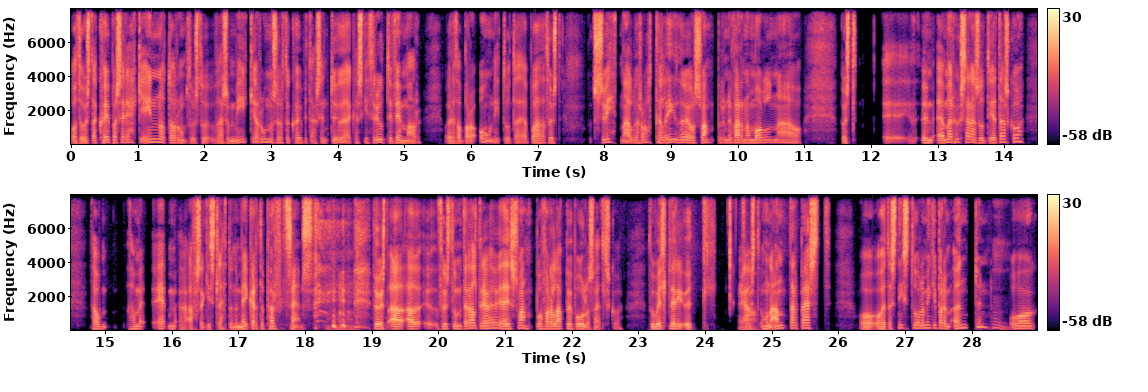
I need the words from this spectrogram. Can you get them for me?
Og þú veist að kaupa sér ekki innótt á rúm. Þú veist, þú, það er svo mikið á rúmum sem þú ert að kaupa í dag sem dugaði kannski þrjú til fimm ár og eru þá bara ónýtt út af því að búið að þú veist svitna alveg hróttalega í þau og svampurinn er farin að molna og þú veist eh, um, ef maður hugsaður hans út í þetta sko þá afsakið slettun make it a perfect sense mm. þú veist að, að þú veist, þú myndir aldrei vefið eða svamp og fara að lappa upp ólasvæl sko, þú vilt vera í ull veist, hún andar best og, og þetta snýst volið mikið bara um öndun mm. og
